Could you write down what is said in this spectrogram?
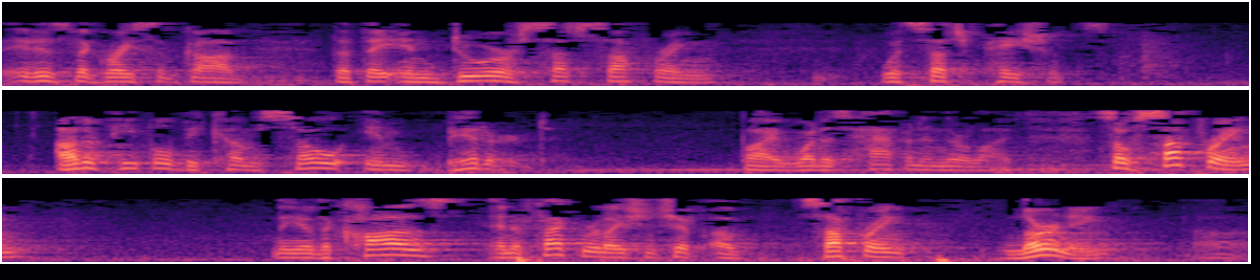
it is the grace of God that they endure such suffering with such patience. Other people become so embittered by what has happened in their lives. So suffering, you know, the cause and effect relationship of suffering, learning, uh,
